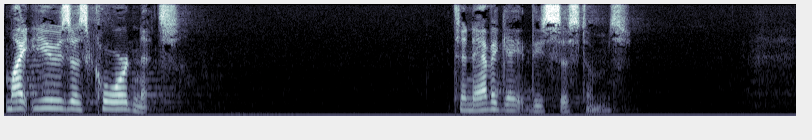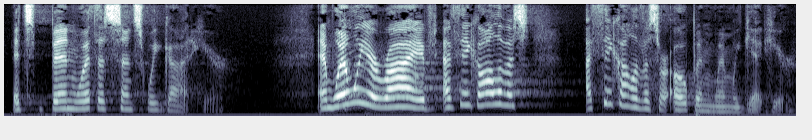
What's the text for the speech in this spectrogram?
might use as coordinates to navigate these systems. It's been with us since we got here. And when we arrived, I think all of us, I think all of us are open when we get here.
